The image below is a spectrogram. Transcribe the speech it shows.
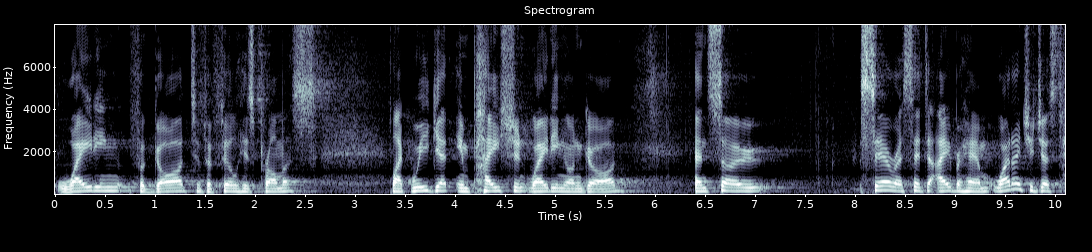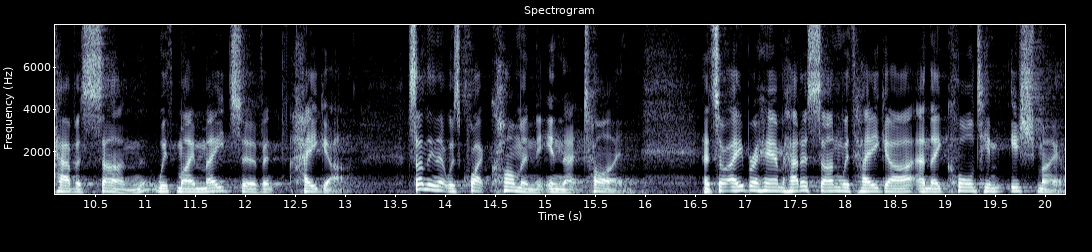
waiting for God to fulfill his promise. Like we get impatient waiting on God. And so Sarah said to Abraham, Why don't you just have a son with my maidservant Hagar? Something that was quite common in that time. And so Abraham had a son with Hagar, and they called him Ishmael.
